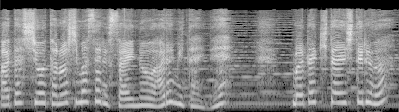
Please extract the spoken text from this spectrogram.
私を楽しませる才能あるみたいね。また期待してるわ。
